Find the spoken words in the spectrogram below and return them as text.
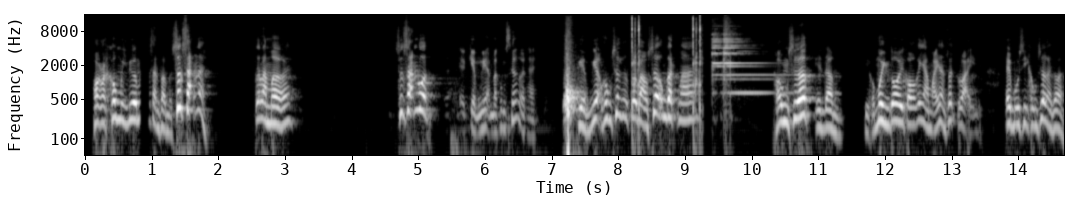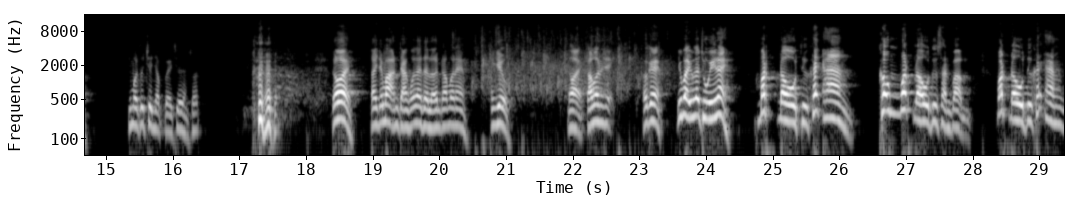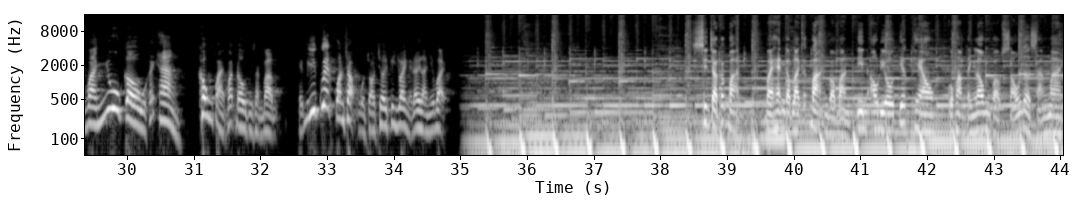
Hoặc là không mình đưa sản phẩm sức sẵn này. Tức là mờ ấy. Sức sẵn luôn. Kiểm nghiệm mà không xước rồi thầy. Kiểm nghiệm không xước tôi bảo xước ông gật mà. Không xước yên tâm. Chỉ có mình tôi có cái nhà máy sản xuất loại epoxy không xước này thôi. Nhưng mà tôi chưa nhập về chưa sản xuất. Rồi đây cho bạn chàng có tay thật lớn. Cảm ơn em. Thank you. Rồi, cảm ơn anh chị. Ok, như vậy chúng ta chú ý này. Bắt đầu từ khách hàng, không bắt đầu từ sản phẩm. Bắt đầu từ khách hàng và nhu cầu của khách hàng, không phải bắt đầu từ sản phẩm. Cái bí quyết quan trọng của trò chơi kinh doanh ở đây là như vậy. Xin chào các bạn và hẹn gặp lại các bạn vào bản tin audio tiếp theo của Phạm Thành Long vào 6 giờ sáng mai.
